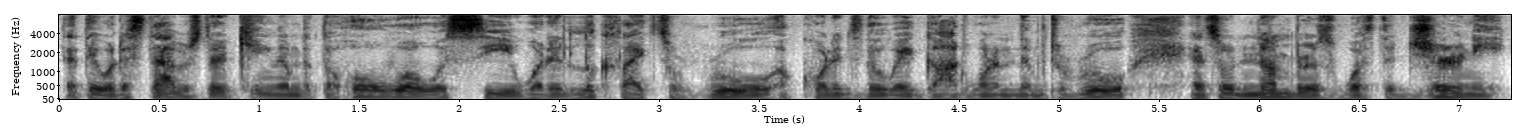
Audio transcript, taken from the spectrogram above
that they would establish their kingdom, that the whole world would see what it looked like to rule according to the way God wanted them to rule. And so Numbers was the journey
